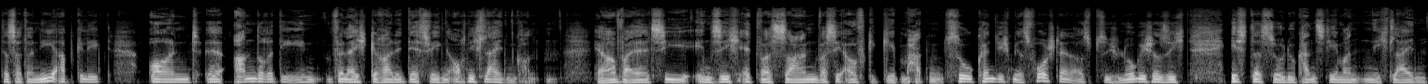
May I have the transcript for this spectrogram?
Das hat er nie abgelegt. Und äh, andere, die ihn vielleicht gerade deswegen auch nicht leiden konnten. Ja, weil sie in sich etwas sahen, was sie aufgegeben hatten. So könnte ich mir es vorstellen, aus psychologischer Sicht ist das so. Du kannst jemanden nicht leiden,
